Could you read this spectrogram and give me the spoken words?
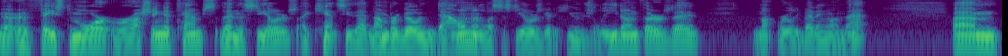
uh, have faced more rushing attempts than the Steelers. I can't see that number going down unless the Steelers get a huge lead on Thursday. I'm not really betting on that. Um,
